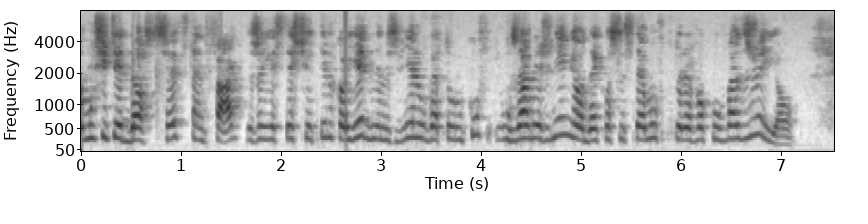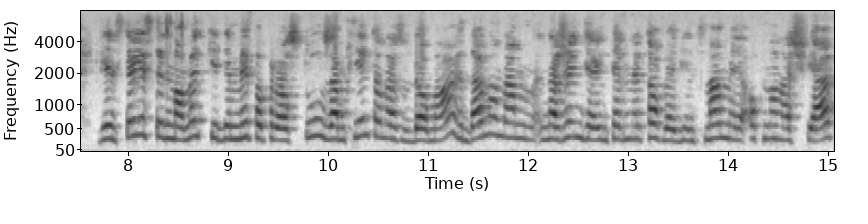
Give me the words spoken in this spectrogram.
to musicie dostrzec ten fakt, że jesteście tylko jednym z wielu gatunków i uzależnieni od ekosystemów, które wokół was żyją. Więc to jest ten moment, kiedy my po prostu zamknięto nas w domach, dano nam narzędzia internetowe, więc mamy okno na świat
